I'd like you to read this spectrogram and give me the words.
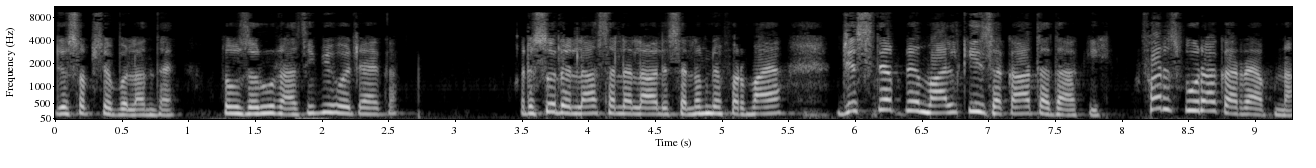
جو سب سے بلند ہے، تو وہ ضرور راضی بھی ہو جائے گا۔ رسول اللہ صلی اللہ علیہ وسلم نے فرمایا، جس نے اپنے مال کی زکات ادا کی، فرض پورا کر رہا ہے اپنا۔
